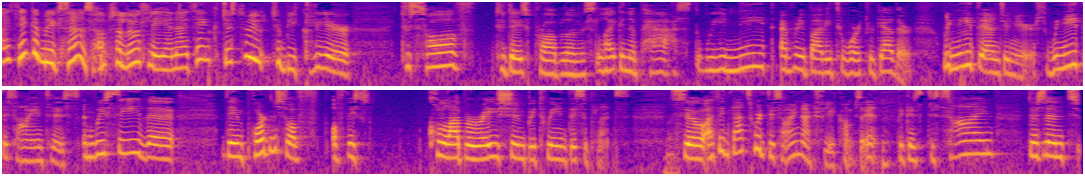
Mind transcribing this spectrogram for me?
I think it makes sense, absolutely. And I think, just to, to be clear, to solve today's problems, like in the past, we need everybody to work together. We need the engineers, we need the scientists, and we see the, the importance of, of this collaboration between disciplines. Right. So I think that's where design actually comes in, because design doesn't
